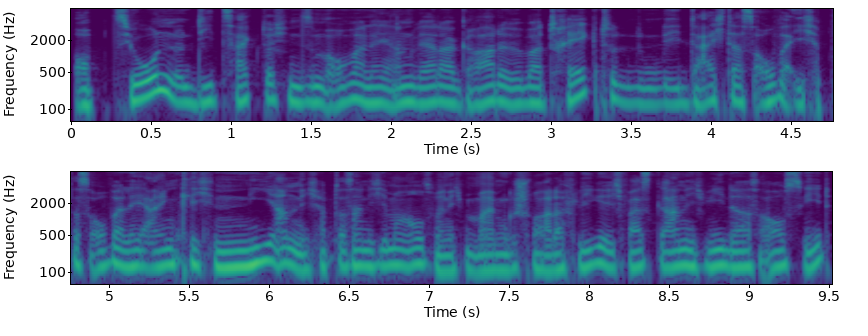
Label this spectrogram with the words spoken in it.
Option, die zeigt euch in diesem Overlay an, wer da gerade überträgt. Da ich das Over, ich habe das Overlay eigentlich nie an. Ich habe das eigentlich immer aus, wenn ich mit meinem Geschwader fliege. Ich weiß gar nicht, wie das aussieht.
